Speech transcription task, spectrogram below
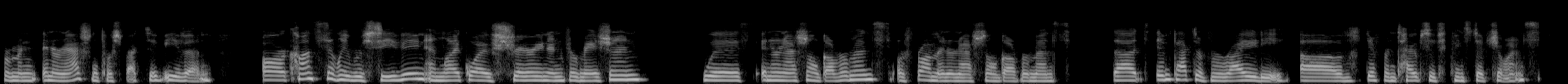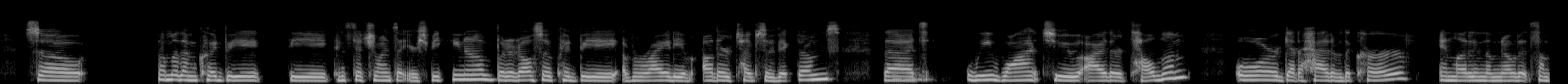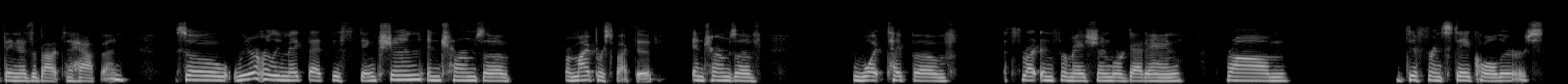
from an international perspective, even, are constantly receiving and likewise sharing information with international governments or from international governments that impact a variety of different types of constituents. So some of them could be the constituents that you're speaking of, but it also could be a variety of other types of victims that mm-hmm. we want to either tell them or get ahead of the curve in letting them know that something is about to happen. So we don't really make that distinction in terms of, from my perspective, in terms of what type of threat information we're getting from different stakeholders.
